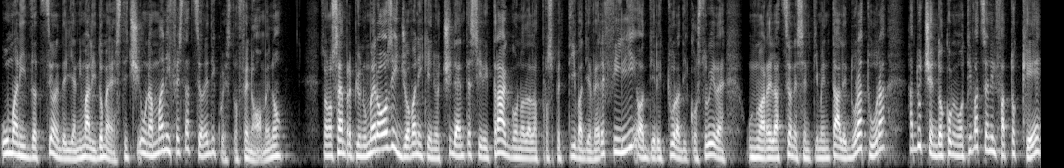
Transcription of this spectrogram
umanizzazione degli animali domestici, una manifestazione di questo fenomeno. Sono sempre più numerosi i giovani che in Occidente si ritraggono dalla prospettiva di avere figli o addirittura di costruire una relazione sentimentale duratura, adducendo come motivazione il fatto che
